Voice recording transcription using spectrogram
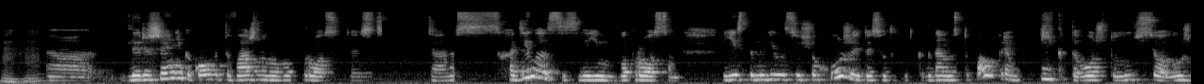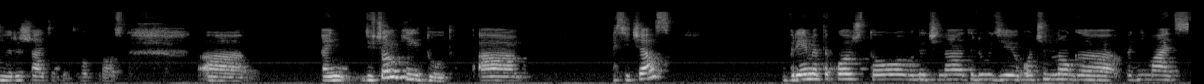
uh для решения какого-то важного вопроса. То есть она сходила со своим вопросом, ей становилось еще хуже, и то есть вот, вот когда наступал прям пик того, что ну все, нужно решать этот вопрос, а, они, девчонки идут, а сейчас время такое, что начинают люди очень много поднимать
